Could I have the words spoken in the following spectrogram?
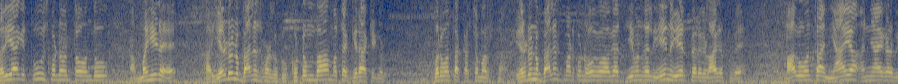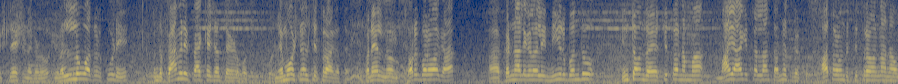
ಸರಿಯಾಗಿ ತೂಗಿಸ್ಕೊಂಡಂಥ ಒಂದು ಮಹಿಳೆ ಎರಡನ್ನೂ ಬ್ಯಾಲೆನ್ಸ್ ಮಾಡಬೇಕು, ಕುಟುಂಬ ಮತ್ತು ಗಿರಾಕಿಗಳು, ಬರುವಂಥ ಕಸ್ಟಮರ್ಸ್ನ ಎರಡನ್ನೂ ಬ್ಯಾಲೆನ್ಸ್ ಮಾಡ್ಕೊಂಡು ಹೋಗುವಾಗ ಜೀವನದಲ್ಲಿ ಏನು ಏರ್ಪೇರುಗಳಾಗುತ್ತವೆ, ಆಗುವಂಥ ನ್ಯಾಯ, ಅನ್ಯಾಯಗಳ ವಿಶ್ಲೇಷಣೆಗಳು, ಇವೆಲ್ಲವೂ ಅದರಲ್ಲಿ ಕೂಡಿ ಒಂದು ಫ್ಯಾಮಿಲಿ ಪ್ಯಾಕೇಜ್ ಅಂತ ಹೇಳ್ಬೋದು. ಎಮೋಷ್ನಲ್ ಚಿತ್ರ ಆಗುತ್ತೆ. ಕೊನೆಯಲ್ಲಿ ಹೊರಗೆ ಬರುವಾಗ ಕಣ್ಣಾಲಿಗಳಲ್ಲಿ ನೀರು ಬಂದು ಇಂಥ ಒಂದು ಚಿತ್ರ ನಮ್ಮ ಮಾಯ ಆಗಿತ್ತಲ್ಲ ಅಂತ ಅನ್ನಿಸ್ಬೇಕು. ಆ ಥರ ಒಂದು ಚಿತ್ರವನ್ನು ನಾವು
